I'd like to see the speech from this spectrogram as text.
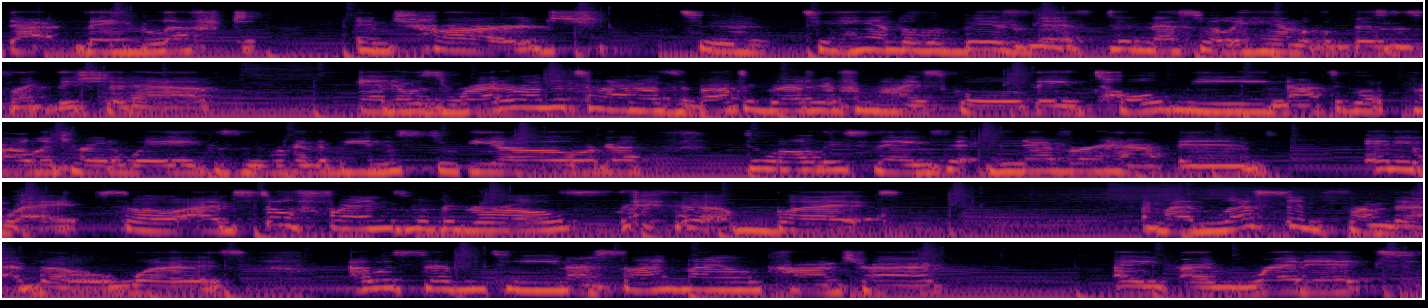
that they left in charge to to handle the business. Didn't necessarily handle the business like they should have. And it was right around the time I was about to graduate from high school. They told me not to go to college right away because we were going to be in the studio. We're going to do all these things that never happened. Anyway, so I'm still friends with the girls, but my lesson from that though was I was 17. I signed my own contract. I, I read it,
